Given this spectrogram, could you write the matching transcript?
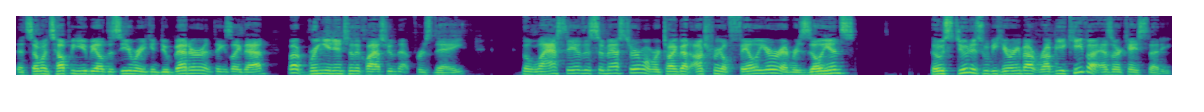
that someone's helping you be able to see where you can do better and things like that. But bringing it into the classroom that first day. The last day of the semester, when we're talking about entrepreneurial failure and resilience, those students would be hearing about Rabbi Akiva as our case study.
